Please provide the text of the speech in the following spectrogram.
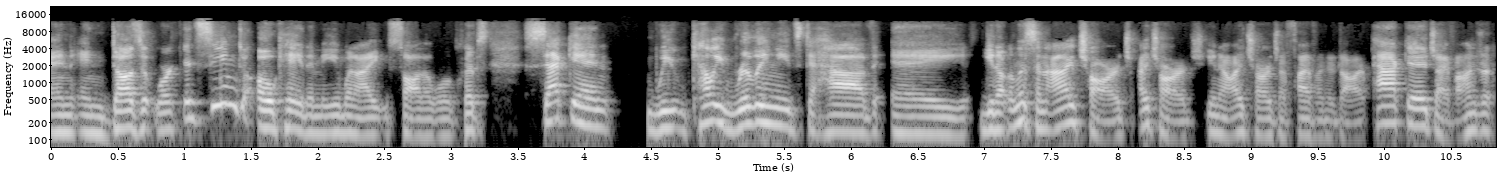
and and does it work? It seemed okay to me when I saw the little clips. Second, we Kelly really needs to have a you know and listen I charge I charge you know I charge a $500 package I have a hundred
